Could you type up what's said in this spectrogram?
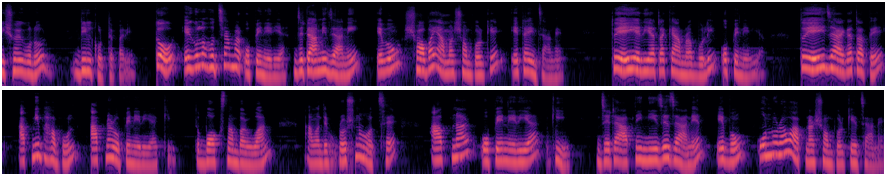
বিষয়গুলো ডিল করতে পারি। তো এগুলো হচ্ছে আমার ওপেন এরিয়া যেটা আমি জানি এবং সবাই আমার সম্পর্কে এটাই জানে। তো এই এরিয়াটাকে আমরা বলি ওপেন এরিয়া তো এই জায়গাটাতে আপনি ভাবুন আপনার ওপেন এরিয়া কি। তো বক্স নাম্বার ওয়ান আমাদের প্রশ্ন হচ্ছে আপনার ওপেন এরিয়া কি, যেটা আপনি নিজে জানেন এবং অন্যরাও আপনার সম্পর্কে জানে।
